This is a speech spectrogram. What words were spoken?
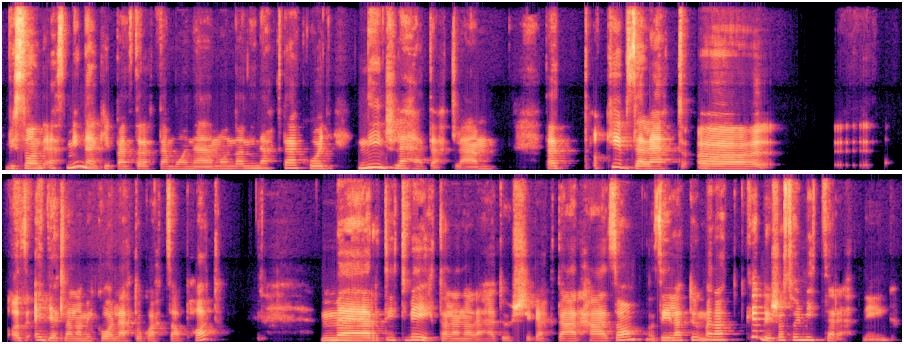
viszont ezt mindenképpen szerettem volna elmondani nektek, hogy nincs lehetetlen. Tehát a képzelet az egyetlen, ami korlátokat szabhat, mert itt végtelen a lehetőségek tárháza az életünkben. A kérdés az, hogy mit szeretnénk.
